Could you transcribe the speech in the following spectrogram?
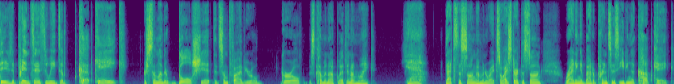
there's a princess who eats a cupcake." or some other bullshit that some five year old girl is coming up with. And I'm like, yeah, That's the song I'm going to write. So I start the song writing about a princess eating a cupcake.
